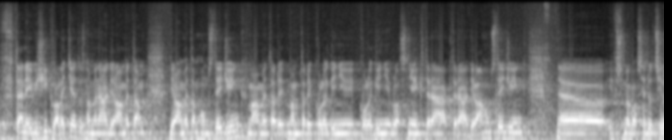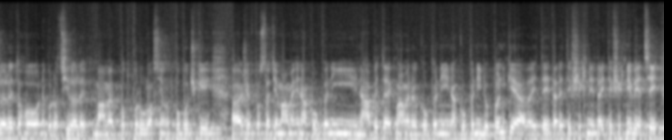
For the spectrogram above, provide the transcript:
v té nejvyšší kvalitě, to znamená, děláme tam děláme tam homestaging, máme tady, mám tady kolegyni, kolegyni vlastně, která, která dělá homestaging. E, jsme vlastně docílili toho, nebo docílili, máme podporu vlastně od pobočky, e, že v podstatě máme i nakoupený nábytek, máme dokoupený, nakoupený doplňky a tady ty, tady ty všechny, tady ty všechny věci.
